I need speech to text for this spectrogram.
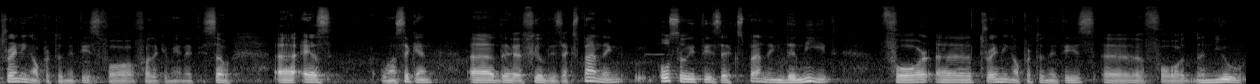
training opportunities for, for the community. So, as once again, the field is expanding, also it is expanding the need for training opportunities for the new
